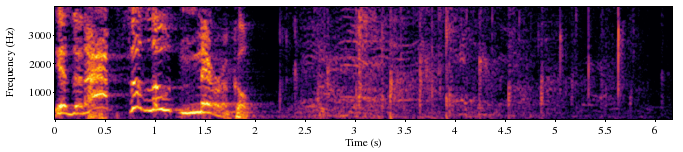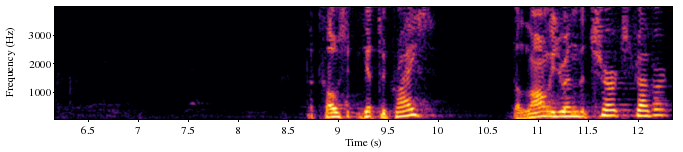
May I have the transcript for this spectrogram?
is an absolute miracle. The closer you get to Christ, the longer you're in the church, Trevor,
